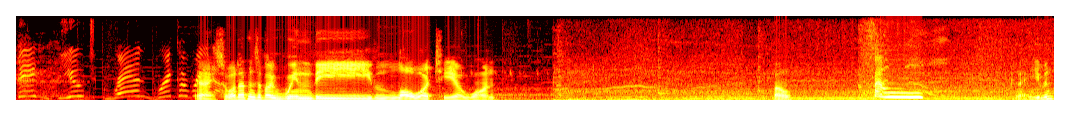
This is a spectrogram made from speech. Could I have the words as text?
Big Butte Grand Brick Arena. Alright, so what happens if I win the lower tier one? Bow. Bow. Can I even?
